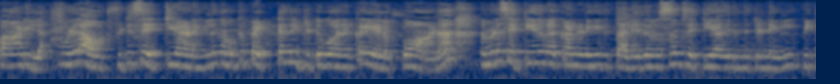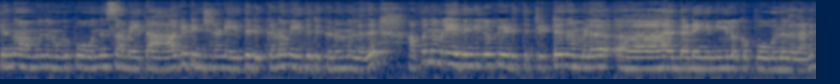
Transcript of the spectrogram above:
പാടില്ല. ഫുൾ ഔട്ട്ഫിറ്റ് സെറ്റ് ചെയ്യുകയാണെങ്കിൽ നമുക്ക് പെട്ടെന്ന് ഇട്ടിട്ട് പോകാനൊക്കെ എളുപ്പമാണ്. നമ്മൾ സെറ്റ് ചെയ്ത് വെക്കാണ്ടെങ്കിൽ തലേ ദിവസം സെറ്റ് ചെയ്യാതിരുന്നിട്ടുണ്ടെങ്കിൽ പിറ്റേന്ന് ആകുമ്പോൾ നമുക്ക് പോകുന്ന സമയത്ത് ആകെ ടെൻഷനാണ് ഏതെടുക്കണം ഏതെടുക്കണം എന്നുള്ളത്. അപ്പൊ നമ്മൾ ഏതെങ്കിലുമൊക്കെ എടുത്തിട്ടിട്ട് നമ്മൾ എന്താണ് എങ്ങനെയെങ്കിലുമൊക്കെ പോകുന്നുള്ളതാണ്.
